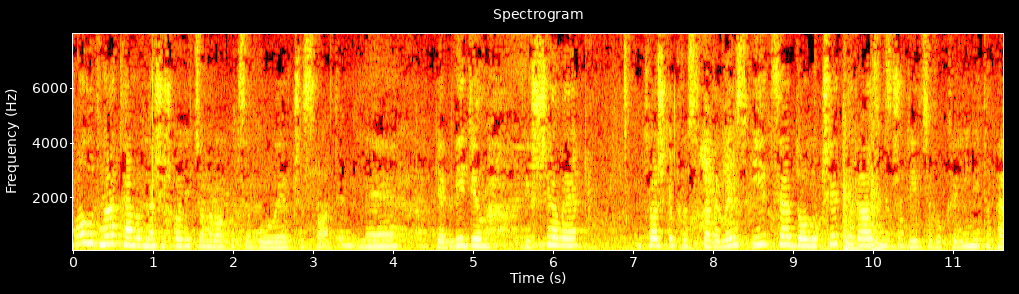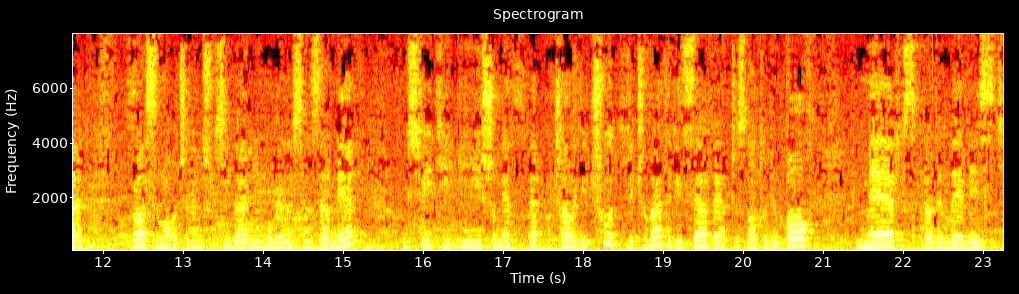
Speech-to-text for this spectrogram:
Головна тема в нашій школі цього року це були чесноти. Ми, як відділ, рішили трошки про справедливість і це долучити разом, що діється в Україні тепер. Просимо, очевидно, що всі дані молилися за мир у світі, і щоб ми тепер почали відчути, відчувати від себе чесноту любов, мир, справедливість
